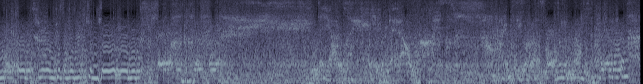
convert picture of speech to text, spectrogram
Oh my good time because I like to do it. My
